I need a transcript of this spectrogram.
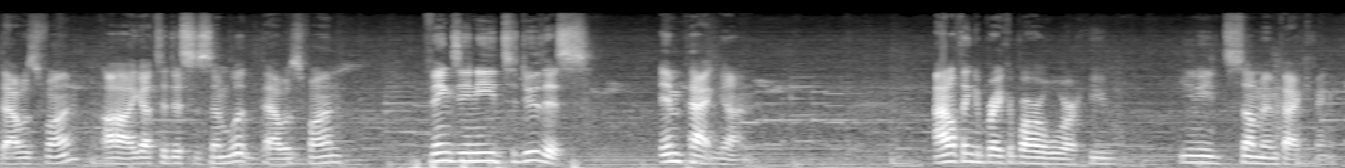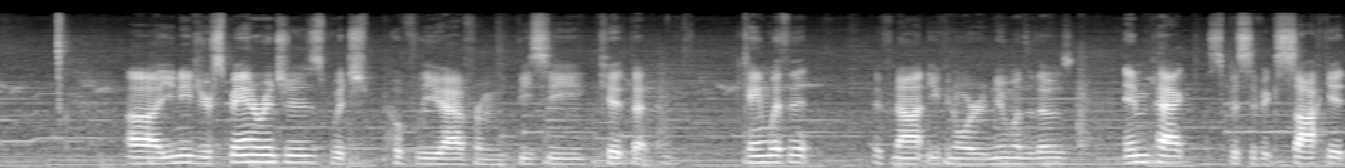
That was fun. Uh, I got to disassemble it. That was fun. Things you need to do this: impact gun. I don't think a breaker bar will work. You you need some impact thing. Uh, you need your spanner wrenches, which hopefully you have from BC kit that came with it. If not, you can order new ones of those. Impact specific socket.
